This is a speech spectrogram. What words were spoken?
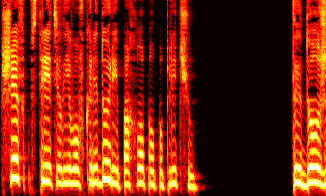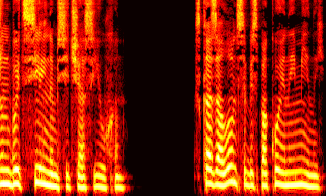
Шеф встретил его в коридоре и похлопал по плечу. «Ты должен быть сильным сейчас, Юхан», — сказал он с обеспокоенной миной.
